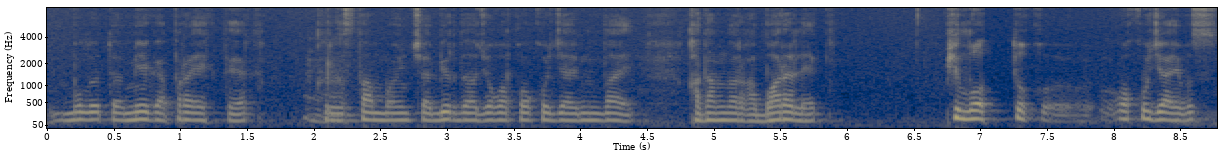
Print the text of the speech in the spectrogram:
бул өтө мега проекттер кыргызстан боюнча бир да жогорку окуу жай мындай кадамдарга бара элек пилоттук э, окуу жайбыз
